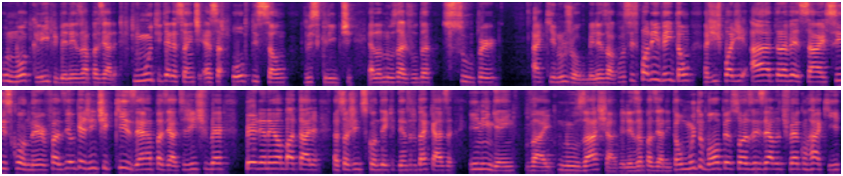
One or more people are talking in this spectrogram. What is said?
o no clip, beleza, rapaziada? Muito interessante essa opção do script, ela nos ajuda super aqui no jogo, beleza? Como vocês podem ver, então, a gente pode atravessar, se esconder, fazer o que a gente quiser, rapaziada. Se a gente estiver perdendo aí uma batalha, é só a gente esconder aqui dentro da casa e ninguém vai nos achar, beleza, rapaziada? Então, muito bom, a pessoa, às vezes ela tiver com haki,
